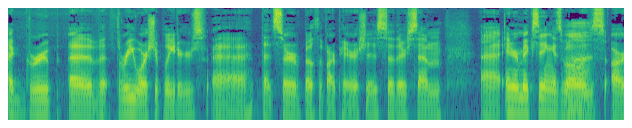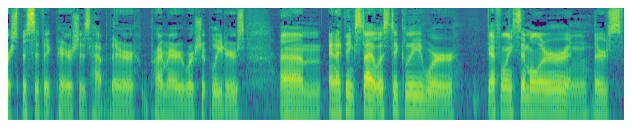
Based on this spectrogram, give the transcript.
a group of three worship leaders uh, that serve both of our parishes. So there's some uh, intermixing as well ah. as our specific parishes have their primary worship leaders. Um, and I think stylistically we're definitely similar and there's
